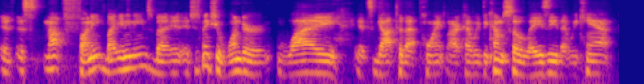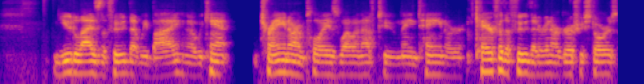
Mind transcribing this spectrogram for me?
it it's not funny by any means, but it, it, just makes you wonder why it's got to that point. Like, have we become so lazy that we can't utilize the food that we buy? You know, we can't train our employees well enough to maintain or care for the food that are in our grocery stores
